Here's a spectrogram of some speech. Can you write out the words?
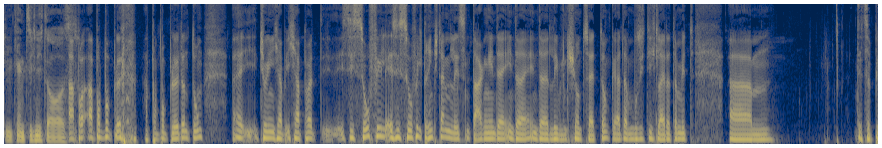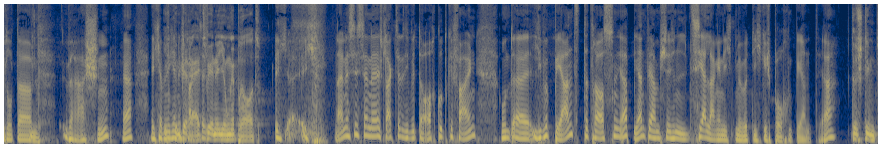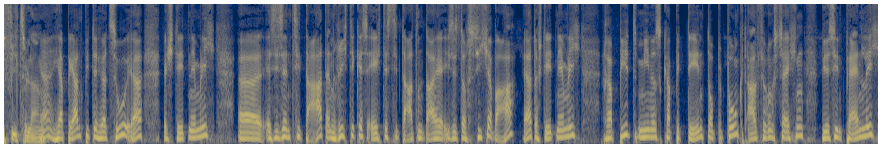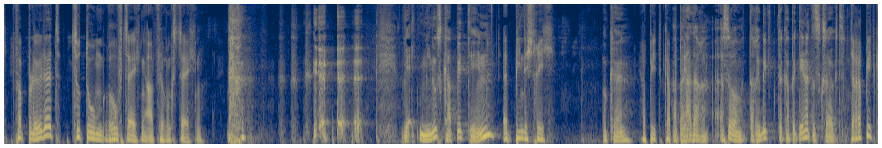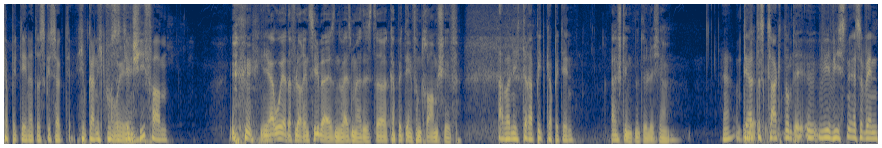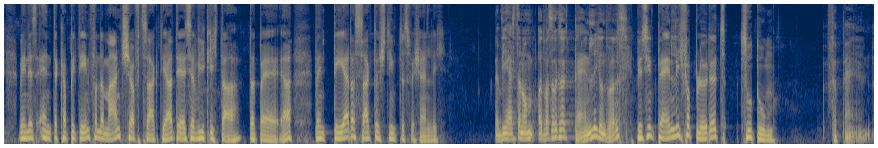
Die kennt sich nicht aus. Apro- Apropos blöd, apropos blöd und dumm. Äh, Entschuldigung, ich habe, ich habe halt, es ist so viel, es ist so viel drinstein in den letzten Tagen in der, in der, in der Lieblingsschon-Zeitung. Ja, da muss ich dich leider damit ähm, jetzt ein bisschen da überraschen. Ja, ich habe ich nicht bin eine bereit Schlagzeile- wie eine junge Braut. ich, ich, nein, es ist eine Schlagzeile, die wird da auch gut gefallen. Und äh, lieber Bernd da draußen, ja, Bernd, wir haben schon sehr lange nicht mehr über dich gesprochen, Bernd, ja. Das stimmt viel zu lang. Ja, Herr Bernd, bitte hört zu. Ja, es steht nämlich, äh, es ist ein Zitat, ein richtiges, echtes Zitat und daher ist es doch sicher wahr. Ja, da steht nämlich Rapid minus Kapitän Doppelpunkt Anführungszeichen. Wir sind peinlich, verblödet, zu dumm Rufzeichen Anführungszeichen. Minus Kapitän? Äh, Bindestrich. Okay. Rapid Aber, Kapitän. ah, der, also, der, Rapid- der Kapitän hat das gesagt. Der Rapid Kapitän hat das gesagt. Ich habe gar nicht gewusst, Oh dass die je. ein Schiff haben. Ja, oh ja, der Florian Silbereisen, weiß man ja, das ist der Kapitän vom Traumschiff. Aber nicht der Rapid Kapitän. Ah, stimmt natürlich, ja. Ja, und der hat das gesagt und äh, wir wissen, also wenn, wenn das ein, der Kapitän von der Mannschaft sagt, ja, der ist ja wirklich da dabei, ja. Wenn der das sagt, dann stimmt das wahrscheinlich. Wie heißt er noch? Was hat er gesagt? Peinlich und was? Wir sind peinlich verblödet, zu dumm.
